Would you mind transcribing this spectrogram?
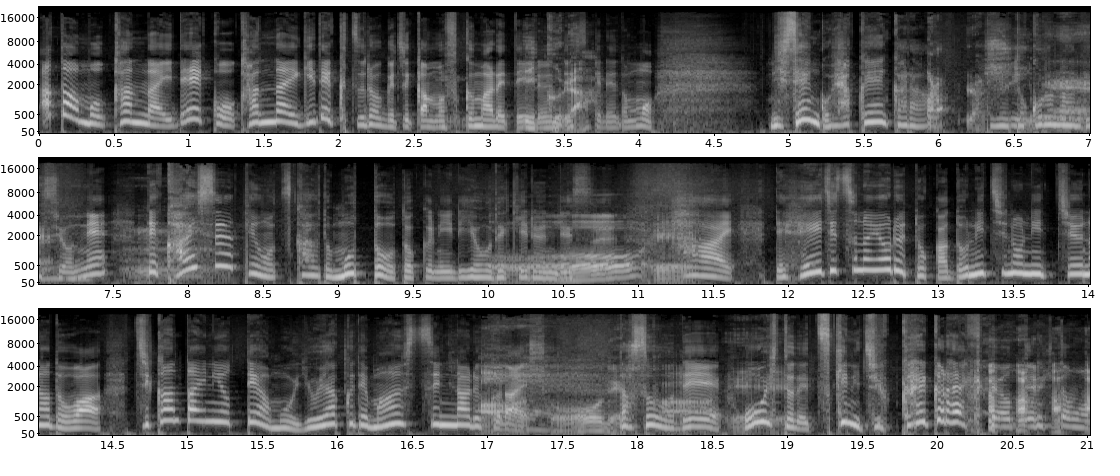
あとはもう館内でこう館内着でくつろぐ時間も含まれているんですけれども2500円かららっていうところなんですよね。で回数券を使うともっとお得に利用できるんです。ええ。はい、で平日の夜とか土日の日中などは時間帯によってはもう予約で満室になるくらいだそうで、ええ。多い人で月に10回くらい通ってる人も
